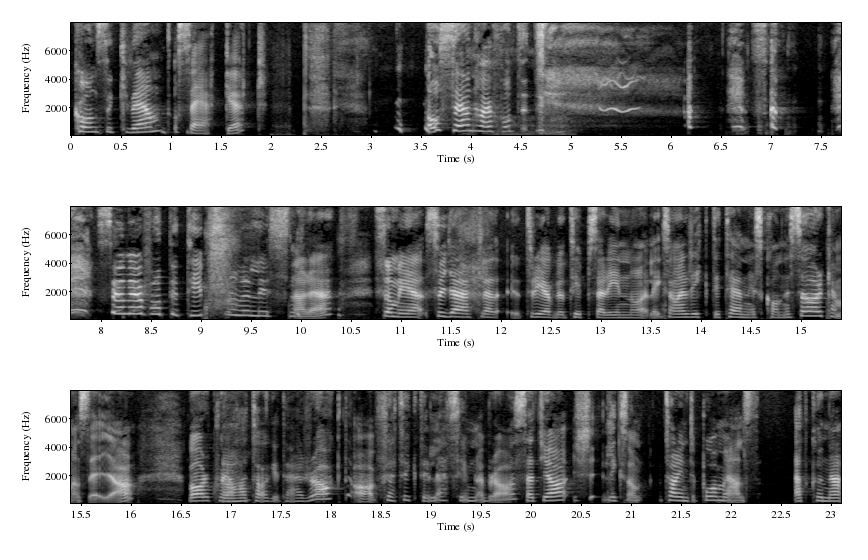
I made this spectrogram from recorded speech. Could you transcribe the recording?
Konsekvent och säkert. Och sen har jag fått ett... Sen har jag fått ett tips från en lyssnare som är så jäkla trevlig och tipsar in och liksom en riktig tenniskonnässör kan man säga. Varpå jag har tagit det här rakt av för jag tyckte det lät så himla bra så att jag liksom tar inte på mig alls att kunna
